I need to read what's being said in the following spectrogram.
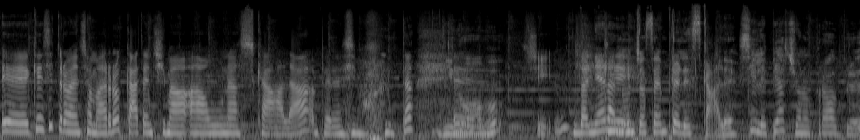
eh, che si trova insomma arroccata in cima a una scala per l'ennesima volta. Di Eh, nuovo? sì. Daniela Che- annuncia sempre le scale. Sì, le piacciono proprio.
